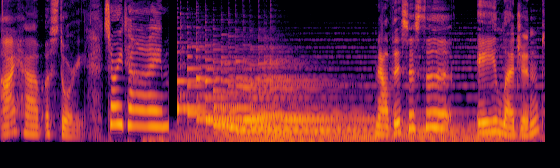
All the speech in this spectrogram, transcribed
I have a story. Story time. Now, this is the A legend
